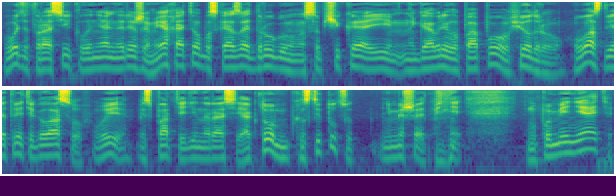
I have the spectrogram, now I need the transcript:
вводит в России колониальный режим. Я хотел бы сказать другу Собчака и Гаврила Попова, Федорову, у вас две трети голосов, вы из партии «Единая Россия». А кто Конституцию не мешает менять? Ну, поменяйте.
